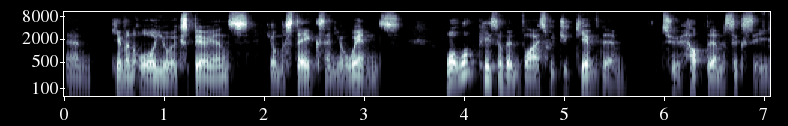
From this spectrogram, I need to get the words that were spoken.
and given all your experience, your mistakes, and your wins, what what piece of advice would you give them to help them succeed?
